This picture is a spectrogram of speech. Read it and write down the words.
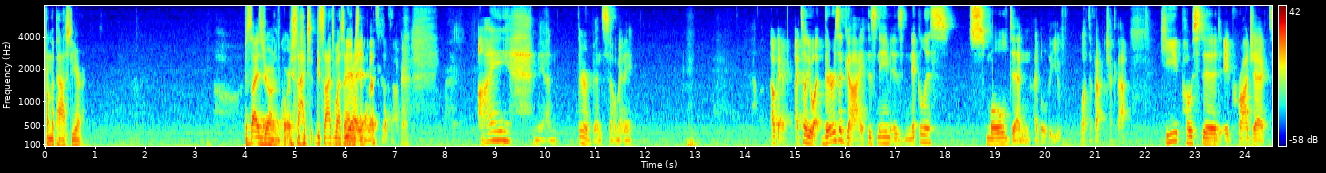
from the past year? Besides your own, of course. Besides besides Wes yeah Anderson. yeah that's that's not fair i man there have been so many okay i tell you what there is a guy his name is nicholas smolden i believe we'll have to fact check that he posted a project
